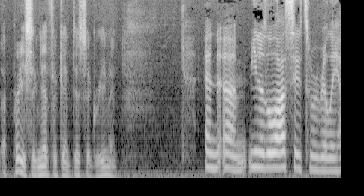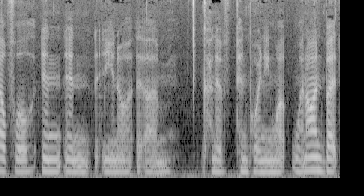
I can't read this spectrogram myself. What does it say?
a pretty significant disagreement. And um, you know, the lawsuits were really helpful in, in you know, um, kind of pinpointing what went on. But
